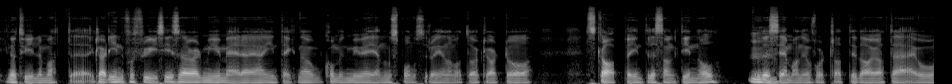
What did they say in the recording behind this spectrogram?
ikke noe tvil om at eh, klart Innenfor freeseas har det vært mye mer eh, inntektene har kommet mye gjennom sponsorer og gjennom at du har klart å skape interessant innhold. Mm. Og det ser man jo fortsatt i dag, at det er jo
